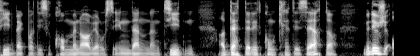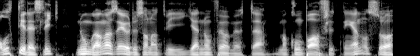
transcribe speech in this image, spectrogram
feedback på at de skal komme med en avgjørelse innen den, den tiden. At dette er litt konkretisert. da. Men det er jo ikke alltid det er slik. Noen ganger så er jo det sånn at vi gjennomfører møtet, man kommer på avslutningen, og så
